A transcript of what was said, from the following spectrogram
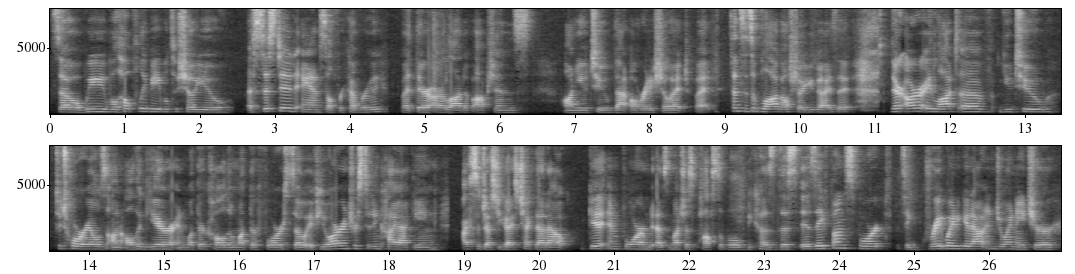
So we will hopefully be able to show you assisted and self-recovery, but there are a lot of options on YouTube that already show it. But since it's a vlog, I'll show you guys it. There are a lot of YouTube tutorials on all the gear and what they're called and what they're for. So if you are interested in kayaking, I suggest you guys check that out. Get informed as much as possible because this is a fun sport. It's a great way to get out and enjoy nature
